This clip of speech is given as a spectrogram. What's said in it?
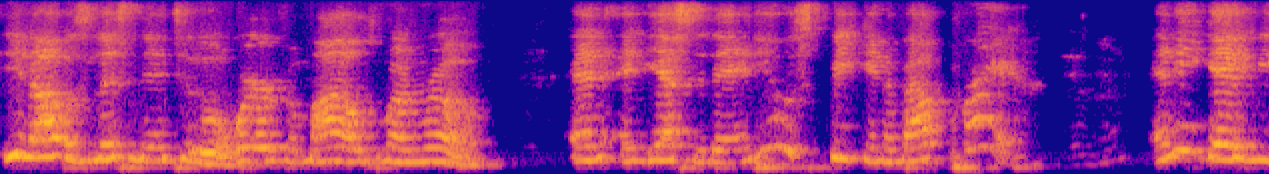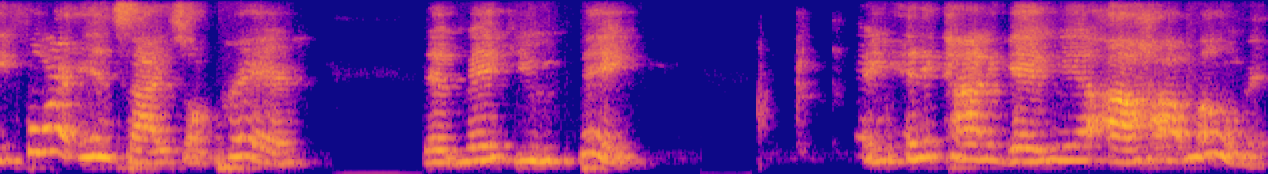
you know, I was listening to a word from Myles Munroe and, and yesterday, and he was speaking about prayer. And he gave me four insights on prayer that make you think. And, and it kind of gave me an aha moment.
